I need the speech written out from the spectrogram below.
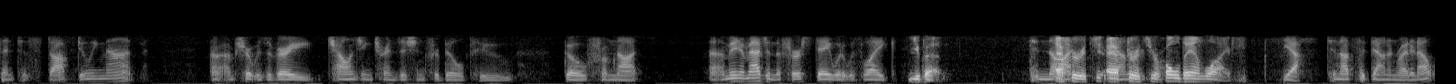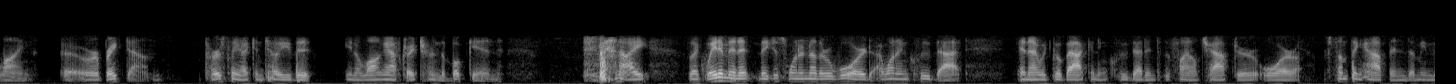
then to stop doing that, I'm sure it was a very challenging transition for Bill to go from not. I mean, imagine the first day what it was like. You bet. To not after it's after it's your whole damn life. Yeah, to not sit down and write an outline uh, or a breakdown. Personally, I can tell you that you know long after I turned the book in, and I was like, wait a minute, they just won another award. I want to include that, and I would go back and include that into the final chapter or something happened. I mean,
